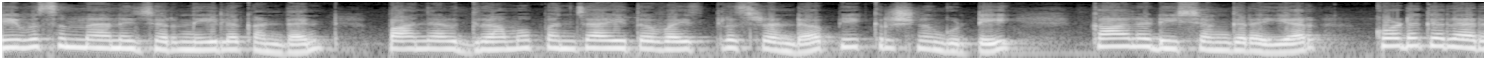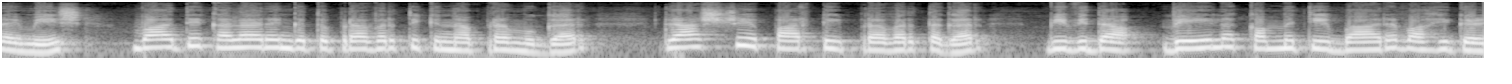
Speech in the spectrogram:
ദേവസ്വം മാനേജർ നീലകണ്ഠൻ പാഞ്ഞാൾ ഗ്രാമപഞ്ചായത്ത് vice president P Krishnankutty Kalady Sankarayyar Kodakara Ramesh വാദ്യകലാരംഗത്ത് പ്രവർത്തിക്കുന്ന പ്രമുഖർ രാഷ്ട്രീയ പാർട്ടി പ്രവർത്തകർ വിവിധ വേല കമ്മിറ്റി ഭാരവാഹികൾ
